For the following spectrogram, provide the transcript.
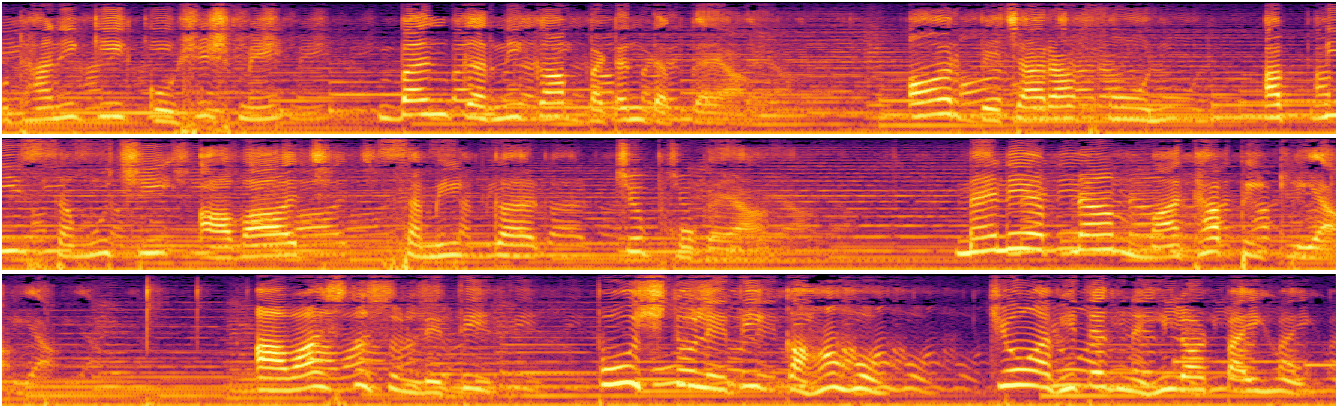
उठाने की कोशिश में बंद करने का बटन दब गया और बेचारा फ़ोन अपनी समूची आवाज़ समेट कर चुप हो गया। मैंने अपना माथा पीट लिया। आवाज़ तो सुन लेती, पूछ तो लेती, कहाँ हो? क्यों अभी तक नहीं लौट पाई हो?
